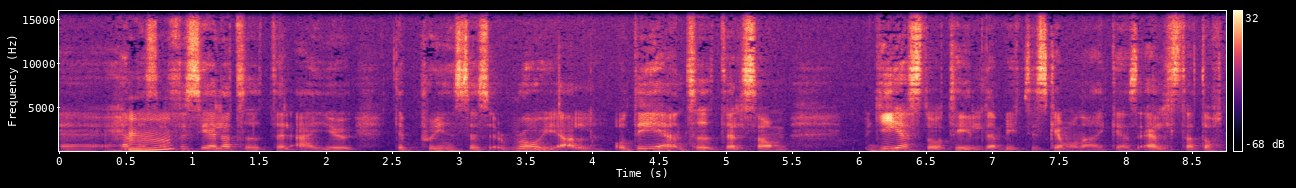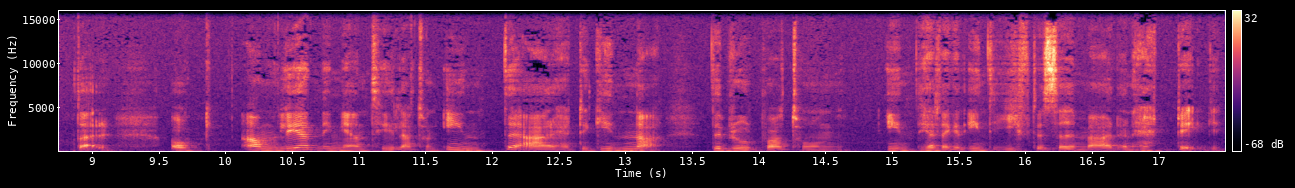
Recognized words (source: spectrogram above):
Eh, hennes mm. officiella titel är ju The Princess Royal och det är en titel som ges då till den brittiska monarkens äldsta dotter. Och anledningen till att hon inte är hertiginna, det beror på att hon in, helt enkelt inte gifte sig med en hertig.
